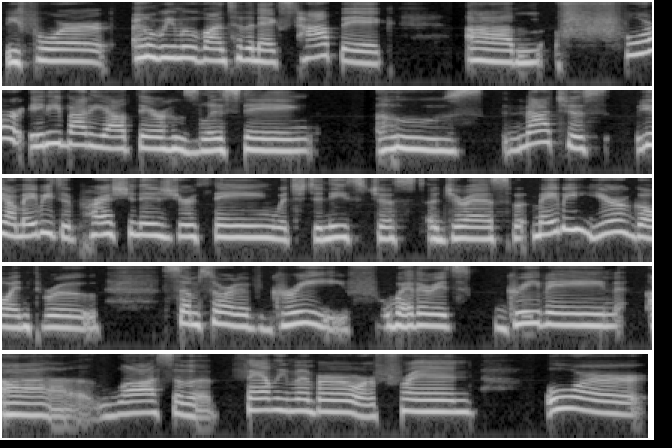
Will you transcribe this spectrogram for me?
before we move on to the next topic, um, for anybody out there who's listening, who's not just, you know, maybe depression is your thing, which Denise just addressed, but maybe you're going through some sort of grief, whether it's grieving uh, loss of a family member or a friend, or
